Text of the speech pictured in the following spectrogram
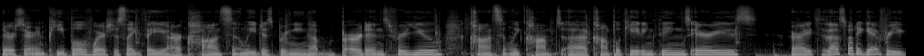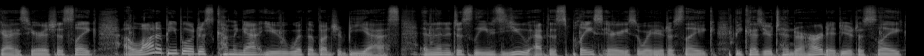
There are certain people where it's just like they are constantly just bringing up burdens for you constantly comp- uh, complicating things aries all right. So that's what I get for you guys here. It's just like a lot of people are just coming at you with a bunch of BS. And then it just leaves you at this place area. So where you're just like, because you're tenderhearted, you're just like,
